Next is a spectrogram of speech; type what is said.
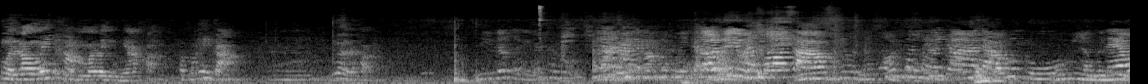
เหมือนเราไม่ทำอะไรอย่างเงี้ยค่ะเขาก็ให้กราบนั่นแหละค่ะมีเรื่องอะไรไหมคะตอนที่อยู่มสามคุณครูขึ้นมาด่าพวกหนู แล้ว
